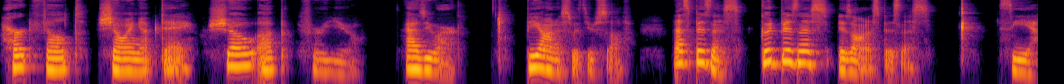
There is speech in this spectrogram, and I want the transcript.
heartfelt showing up day. Show up for you as you are. Be honest with yourself. That's business. Good business is honest business. See ya.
